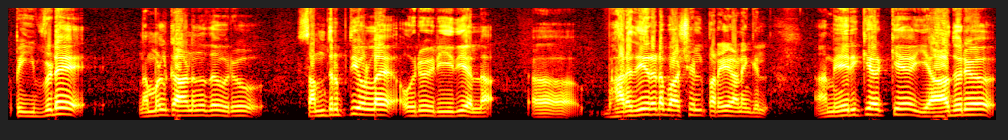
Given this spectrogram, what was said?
അപ്പോൾ ഇവിടെ നമ്മൾ കാണുന്നത് ഒരു സംതൃപ്തിയുള്ള ഒരു രീതിയല്ല. ഭാരതീയരുടെ ഭാഷയിൽ പറയുകയാണെങ്കിൽ അമേരിക്കയ്ക്ക് യാതൊരു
